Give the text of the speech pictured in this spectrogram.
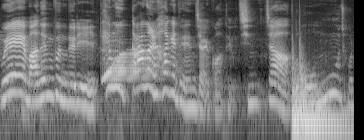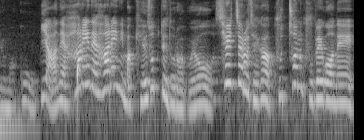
왜 많은 분들이 테무 깡을 하게 되는지 알 것 같아요. 진짜 너무 저렴 하고 이 안에 할인에 할인이 막 계속 되더라고요. 실제로 제가 9,900원에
